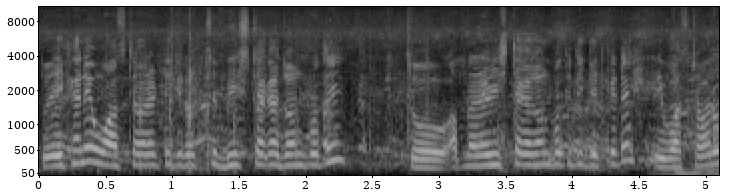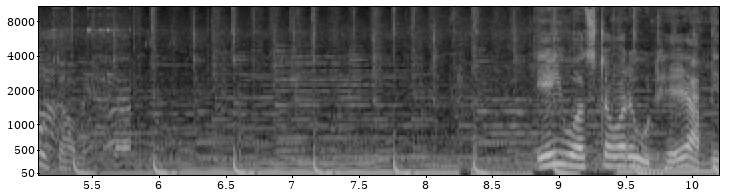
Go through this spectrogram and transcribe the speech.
তো এখানে ওয়াচ টাওয়ারের টিকিট হচ্ছে বিশ টাকা জনপ্রতি। তো আপনারা বিশ টাকা জনপ্রতি টিকিট কেটে এই ওয়াচ টাওয়ারে উঠতে হবে। এই ওয়াচ টাওয়ারে উঠে আপনি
